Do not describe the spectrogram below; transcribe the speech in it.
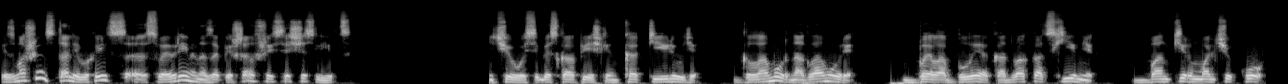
Из машин стали выходить своевременно запешавшиеся счастливцы. «Ничего себе», — сказал Печкин, — «какие люди! Гламур на гламуре! Белла Блэк, адвокат-схимник, банкир Мальчуков,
